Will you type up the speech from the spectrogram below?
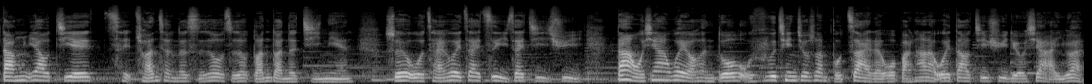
当要接传承的时候，只有短短的几年，所以我才会再自己再继续。当然，我现在会有很多，我父亲就算不在了，我把他的味道继续留下来以外，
